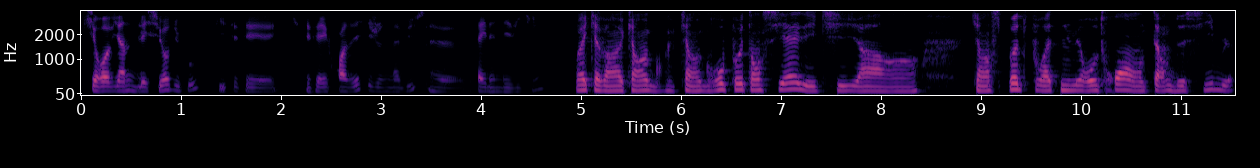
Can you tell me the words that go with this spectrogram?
qui revient de blessure du coup, qui s'était fait croiser si je ne m'abuse, le des Vikings. Ouais, qui, avait un, qui, a un, gros potentiel et qui a un, qui a un spot pour être numéro 3 en termes de cible,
